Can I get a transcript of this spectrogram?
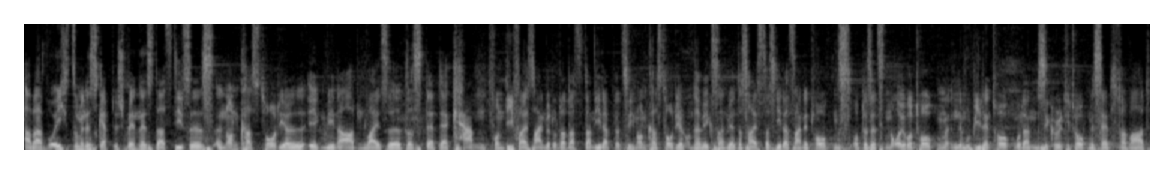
aber wo ich zumindest skeptisch bin, ist, dass dieses Non-Custodial irgendwie in einer Art und Weise, dass der, der Kern von DeFi sein wird oder dass dann jeder plötzlich Non-Custodial unterwegs sein wird. Das heißt, dass jeder seine Tokens, ob das jetzt ein Euro-Token, ein Immobilien-Token oder ein Security-Token ist, selbst verwahrt.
